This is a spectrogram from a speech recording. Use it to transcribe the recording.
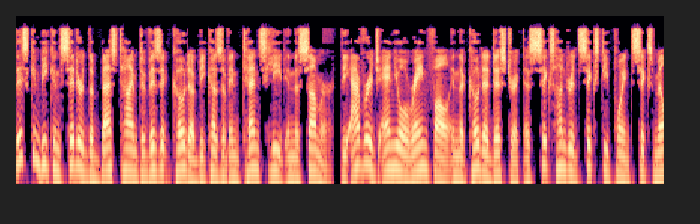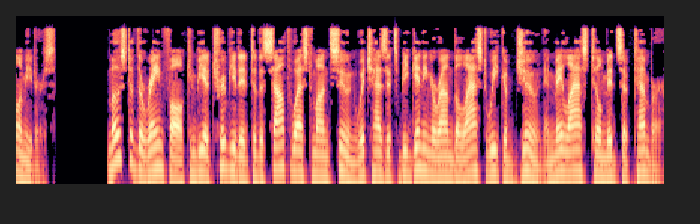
This can be considered the best time to visit Kota because of intense heat in the summer. The average annual rainfall in the Kota district is 660.6 mm. Most of the rainfall can be attributed to the southwest monsoon which has its beginning around the last week of June and may last till mid-September.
